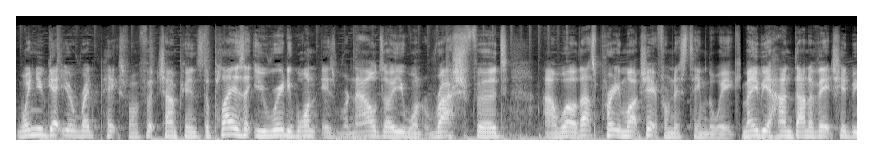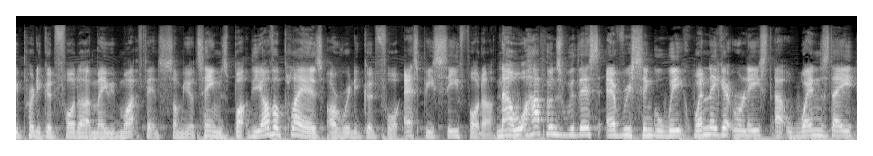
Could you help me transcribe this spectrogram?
when you get your red picks from FUT Champions, the players that you really want is Ronaldo, you want Rashford, and well, that's pretty much it from this team of the week. Maybe a Handanovic, he'd be pretty good fodder, maybe might fit into some of your teams, but the other players are really good for SBC fodder. Now, what happens with this every single week when they get released at Wednesday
